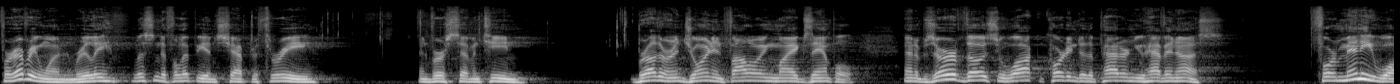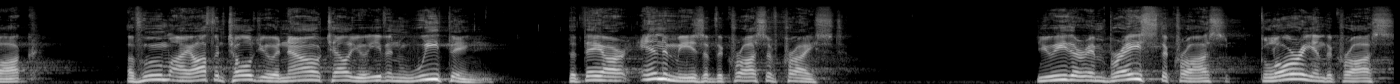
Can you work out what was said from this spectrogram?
For everyone, really. Listen to Philippians chapter 3 and verse 17. Brethren, join in following my example and observe those who walk according to the pattern you have in us. For many walk, of whom I often told you and now tell you, even weeping, that they are enemies of the cross of Christ. You either embrace the cross, glory in the cross,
